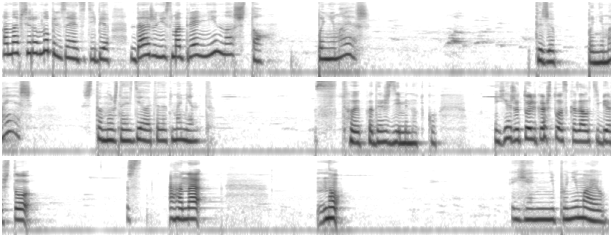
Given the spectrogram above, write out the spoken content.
Она все равно признается тебе, даже несмотря ни на что. Понимаешь? Ты же понимаешь, что нужно сделать в этот момент? Стой, подожди минутку. Я же только что сказал тебе, что... Она... Но... Я не понимаю,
